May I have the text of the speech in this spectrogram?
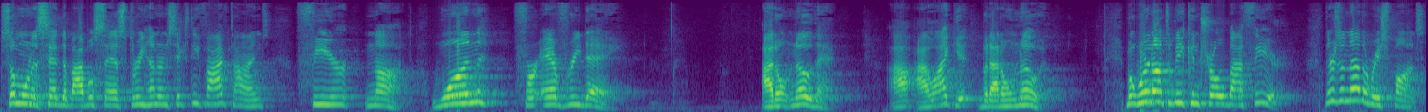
Someone has said the Bible says 365 times, fear not. One for every day. I don't know that. I, I like it, but I don't know it. But we're not to be controlled by fear. There's another response.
